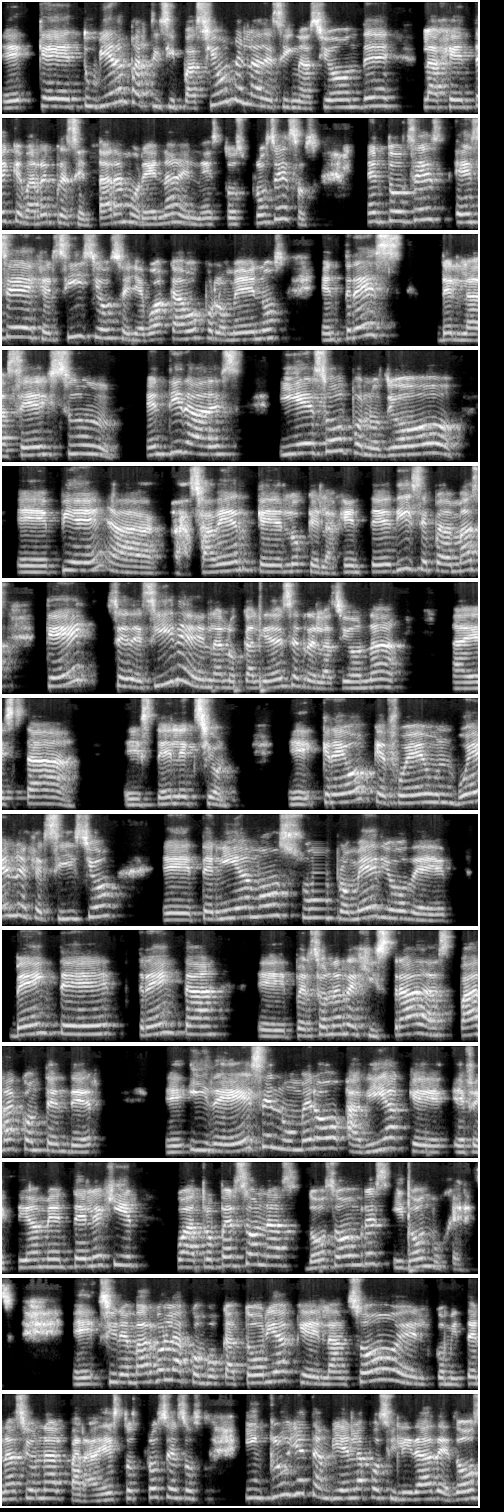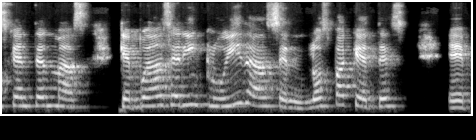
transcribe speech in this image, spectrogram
eh, que tuvieran participación en la designación de la gente que va a representar a Morena en estos procesos. Entonces, ese ejercicio se llevó a cabo por lo menos en tres de las seis uh, entidades y eso pues, nos dio eh, pie a, saber qué es lo que la gente dice, pero además qué se decide en las localidades en relación a, esta, elección. Eh, creo que fue un buen ejercicio. Eh, teníamos un promedio de 20, 30 eh, personas registradas para contender eh, y de ese número había que efectivamente elegir cuatro personas, dos hombres y dos mujeres. Eh, sin embargo, la convocatoria que lanzó el Comité Nacional para estos procesos incluye también la posibilidad de dos gentes más que puedan ser incluidas en los paquetes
